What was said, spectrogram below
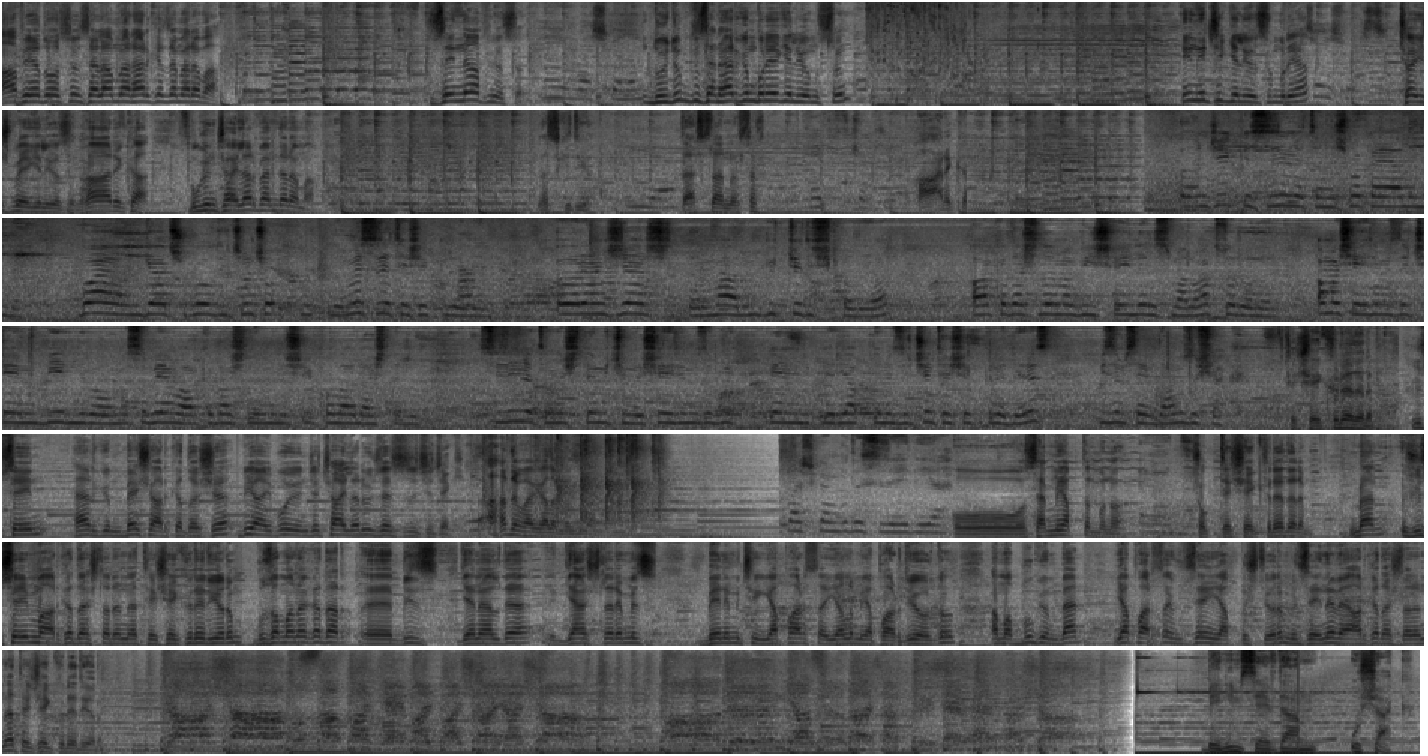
Afiyet olsun selamlar herkese merhaba. Hüseyin ne yapıyorsun? İyiyim başkanım. Duydum ki sen her gün buraya geliyor musun? Ne geliyorsun buraya? Çay içmek için. Çay içmeye geliyorsun. Harika. Bugün çaylar benden ama. Nasıl gidiyor? İyi. Dersler nasıl? Hepsi çok iyi. Harika. Öncelikle sizinle tanışmak hayalimdi. Bu hayalim gerçek olduğu için çok mutluyum ve size teşekkür ederim. Öğrenci harçlıkları malum bütçe dışı kalıyor. Arkadaşlarıma bir şeyler ısmarlamak zor oluyor. Ama şehrimizde çayın 1 lira olması benim ve arkadaşlarımın işi kolaylaştırır. Sizinle tanıştığım için ve şehrimize bu yenilikleri yaptığınız için teşekkür ederiz. Bizim sevdamız Uşak. Teşekkür ederim. Hüseyin her gün 5 arkadaşı bir ay boyunca çayları ücretsiz içecek. Hadi bakalım o zaman. Başkanım bu da size hediye. Oo, sen mi yaptın bunu? Evet. Çok teşekkür ederim. Ben Hüseyin ve arkadaşlarına teşekkür ediyorum. Bu zamana kadar e, biz genelde gençlerimiz benim için yaparsa yalım yapar diyordu. Ama bugün ben yaparsa Hüseyin yapmış diyorum. Hüseyin'e ve arkadaşlarına teşekkür ediyorum. Yaşa Mustafa Kemal Paşa yaşa Adın yazılacak mücevher taşa Benim sevdam Uşak.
